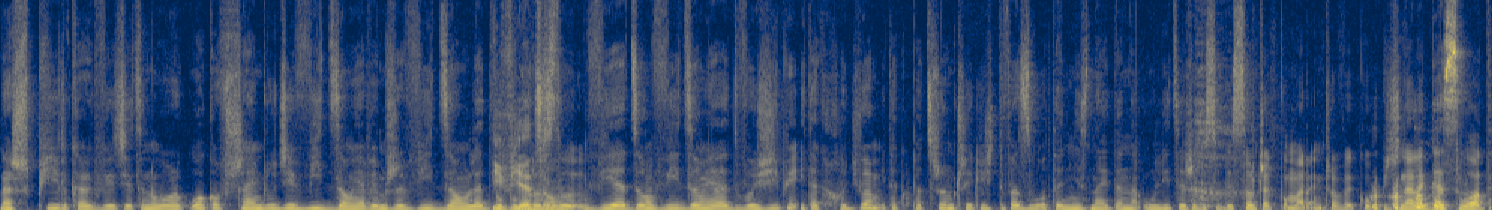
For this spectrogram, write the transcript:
na szpilkach, wiecie, ten walk of shame, ludzie widzą, ja wiem, że widzą, ledwo I po wiedzą. prostu wiedzą, widzą, ja ledwo zipię i tak chodziłam i tak patrzyłam, czy jakieś dwa złote nie znajdę na ulicy, żeby sobie soczek pomarańczowy kupić, no ale guess what,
